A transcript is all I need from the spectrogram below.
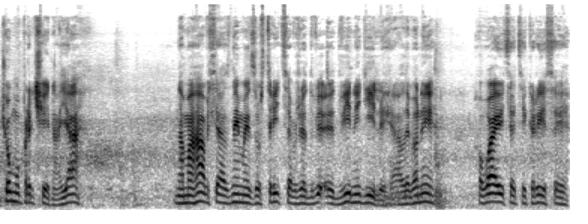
в чому причина? Я намагався з ними зустрітися вже дві, дві неділі, але вони ховаються, ці криси.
